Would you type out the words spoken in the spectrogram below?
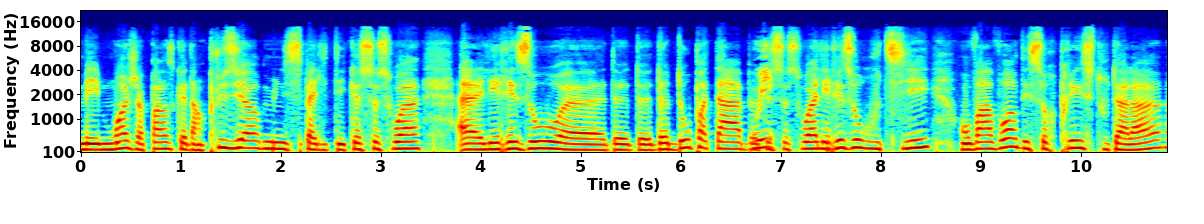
mais moi je pense que dans plusieurs municipalités, que ce soit euh, les réseaux euh, de de- de- d'eau potable, Oui. que ce soit les réseaux routiers, on va avoir des surprises tout à l'heure.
